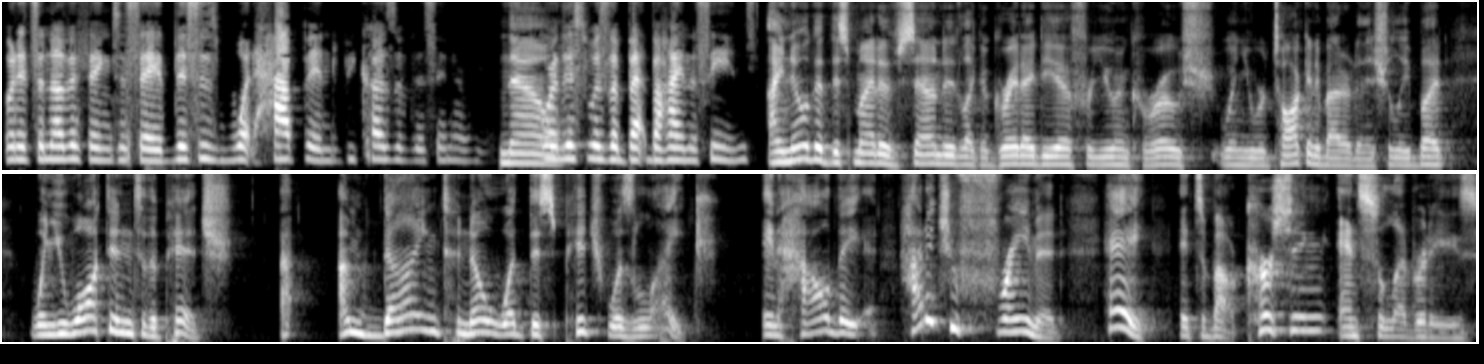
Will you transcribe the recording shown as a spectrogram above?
But it's another thing to say, this is what happened because of this interview. Now, Or this was the be- behind the scenes. I know that this might have sounded like a great idea for you and Karosh when you were talking about it initially, but when you walked into the pitch, I, I'm dying to know what this pitch was like and how they how did you frame it? Hey, it's about cursing and celebrities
